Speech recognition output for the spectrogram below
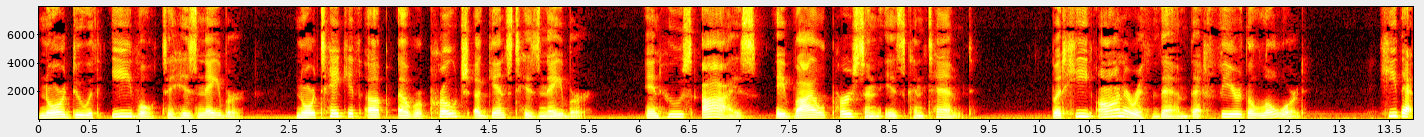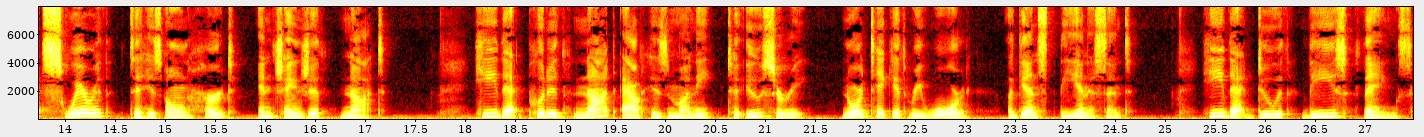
nor doeth evil to his neighbor, nor taketh up a reproach against his neighbor, in whose eyes a vile person is contemned but he honoreth them that fear the Lord. He that sweareth to his own hurt and changeth not. He that putteth not out his money to usury, nor taketh reward against the innocent. He that doeth these things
